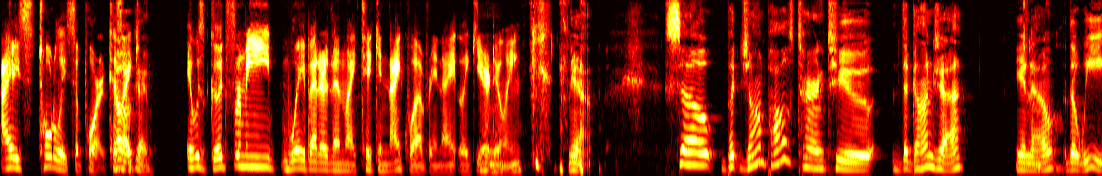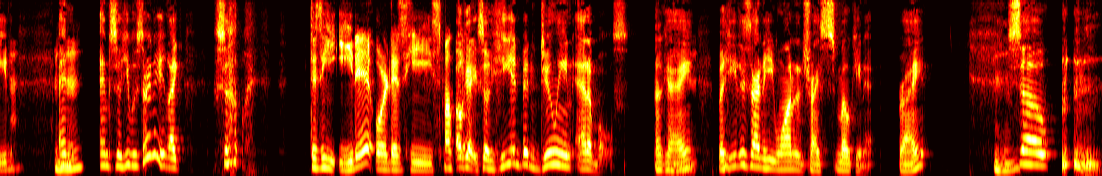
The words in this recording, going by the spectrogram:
I s- totally support because oh, like okay. it was good for me, way better than like taking Nyquil every night, like you're doing. Yeah. So, but John Paul's turned to the ganja, you know, the weed, and Mm-hmm. and so he was starting to like so. does he eat it or does he smoke it? Okay, so he had been doing edibles, okay, Mm-hmm. but he decided he wanted to try smoking it, right? Mm-hmm. So,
